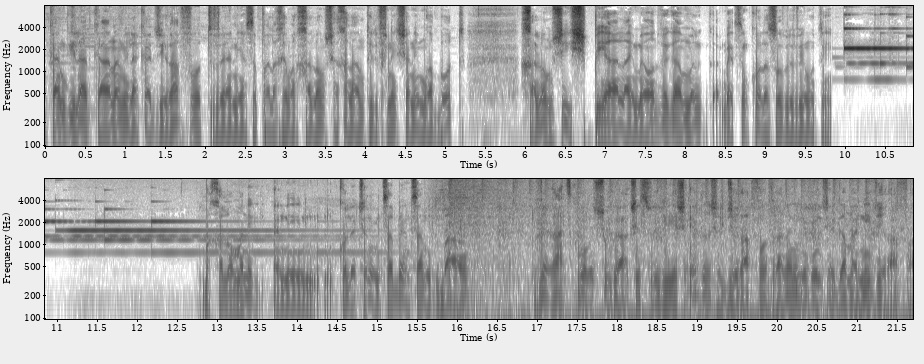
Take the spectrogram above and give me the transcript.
כאן גלעד כהנא מלהקת ג'ירפות, ואני אספר לכם על חלום שחלמתי לפני שנים רבות. חלום שהשפיע עליי מאוד וגם על בעצם כל הסובבים אותי. בחלום אני, אני קולט שאני נמצא באמצע המדבר ורץ כמו משוגע כשסביבי יש עדר של ג'ירפות ואז אני מבין שגם אני ג'ירפה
